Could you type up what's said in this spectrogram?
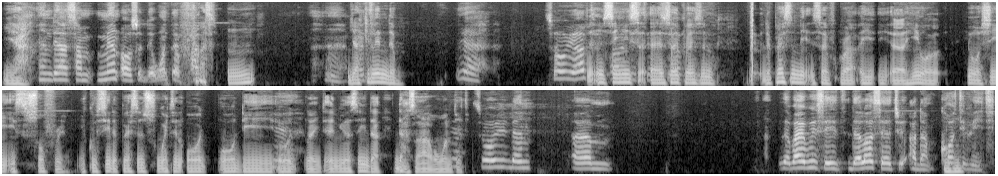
Yeah. And there are some men also they want a fat. Mm. Uh, You're but- killing them. yeah. So you have to You all see, these uh, things you side have to person, do. The, the person itself, uh, he or he or she is suffering. You could see the person sweating all all day, all night, and you are saying that that's how I want Yeah. it. So then um the Bible says the Lord said to Adam, cultivate.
